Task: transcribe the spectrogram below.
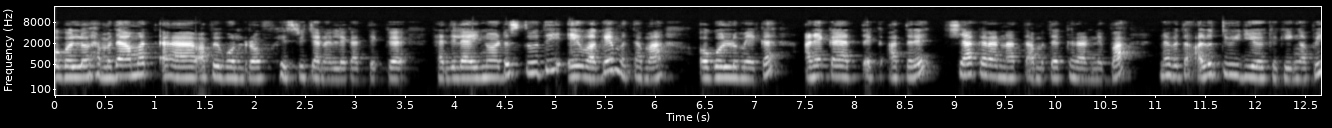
ඔයගොල්ලෝ හැමදාමත් අපේ Wonder of History channel එකත් එක්ක හැඳිලා ඉන්නවට ස්තුතියි. ඒ වගේම තමයි ඔයගොල්ලෝ මේක අනෙක් අයත් අතරේ ෂෙයා කරන්නත් අමතක කරන්න එපා. නැවත අලුත් වීඩියෝ එකකින් අපි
